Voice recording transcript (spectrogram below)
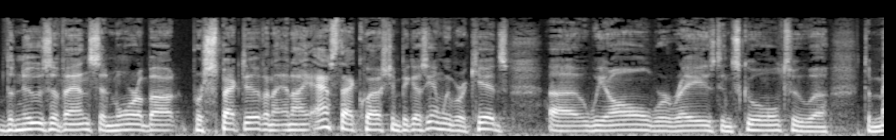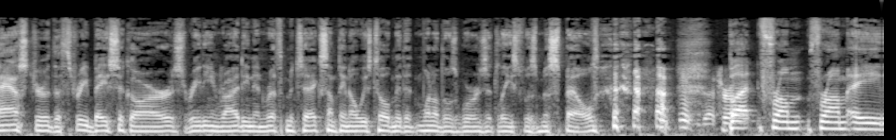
the news events and more about perspective? And I, and I asked that question because, you know, when we were kids, uh, we all were raised in school to uh, to master the three basic R's: reading, writing, and arithmetic. Something always told me that one of those words, at least, was misspelled. That's right. But from from a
